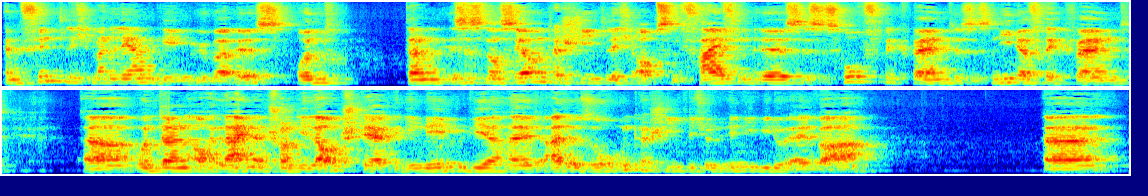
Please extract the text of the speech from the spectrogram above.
empfindlich man Lärm gegenüber ist. Und dann ist es noch sehr unterschiedlich, ob es ein Pfeifen ist, ist es hochfrequent, ist es niederfrequent. Äh, und dann auch alleine schon die Lautstärke, die nehmen wir halt alle so unterschiedlich und individuell wahr, äh,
